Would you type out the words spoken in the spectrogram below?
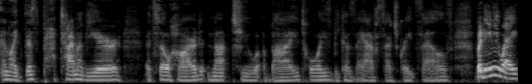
and like this time of year, it's so hard not to buy toys because they have such great sales. But anyway,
